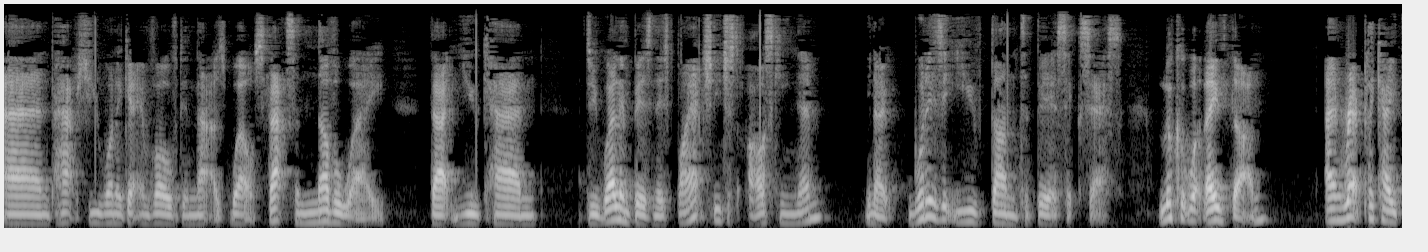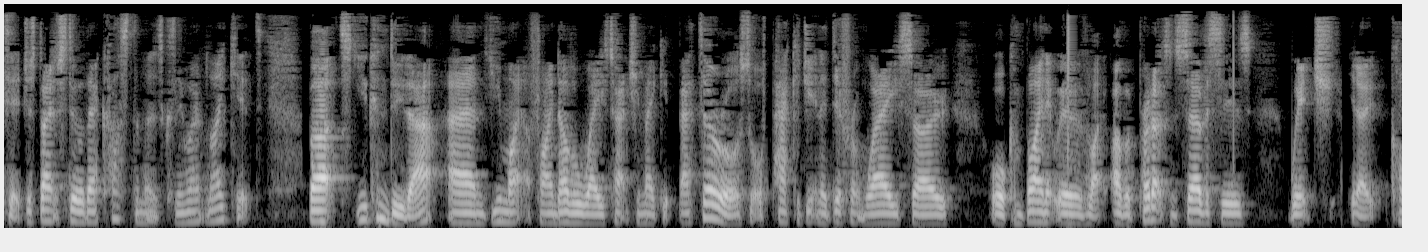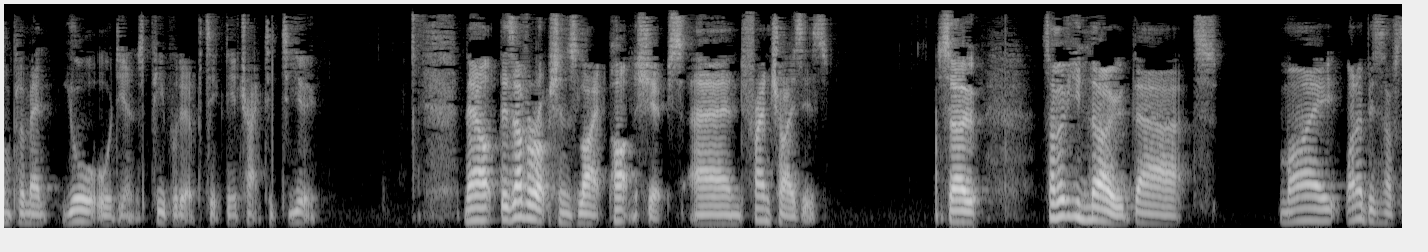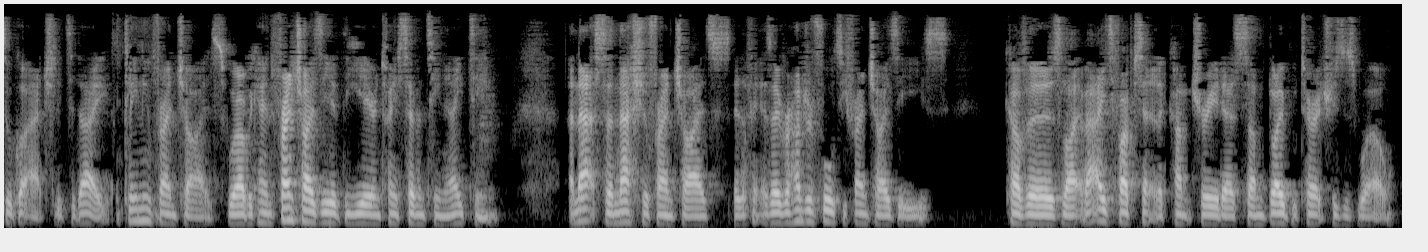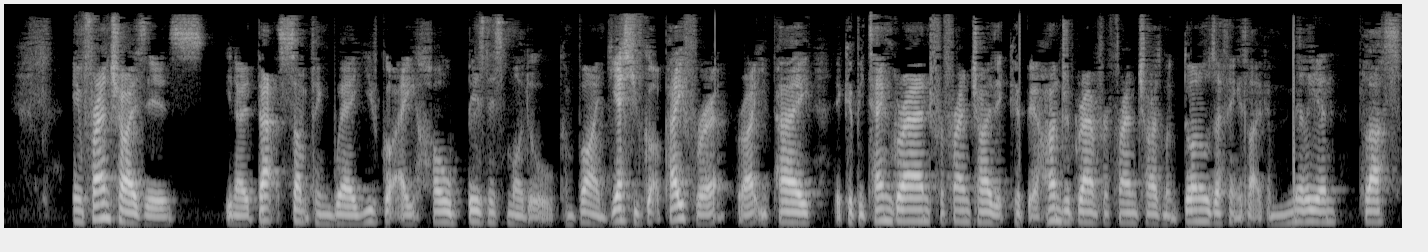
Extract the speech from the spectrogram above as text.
and perhaps you want to get involved in that as well. So that's another way that you can do well in business by actually just asking them, you know, what is it you've done to be a success? Look at what they've done and replicate it. Just don't steal their customers because they won't like it. But you can do that and you might find other ways to actually make it better or sort of package it in a different way. So or combine it with like other products and services which you know complement your audience, people that are particularly attracted to you. Now, there's other options like partnerships and franchises. So, some of you know that my one of the business I've still got actually today, cleaning franchise, where I became franchisee of the year in 2017 and 18. And that's a national franchise. I think there's over 140 franchisees, covers like about 85% of the country. There's some global territories as well. In franchises, you know, that's something where you've got a whole business model combined. Yes, you've got to pay for it, right? You pay, it could be 10 grand for franchise. It could be 100 grand for franchise. McDonald's, I think, is like a million plus.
